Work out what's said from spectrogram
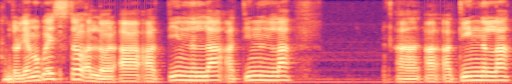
Controlliamo questo. Allora, a, a Tinla, a a, a, a Tinla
